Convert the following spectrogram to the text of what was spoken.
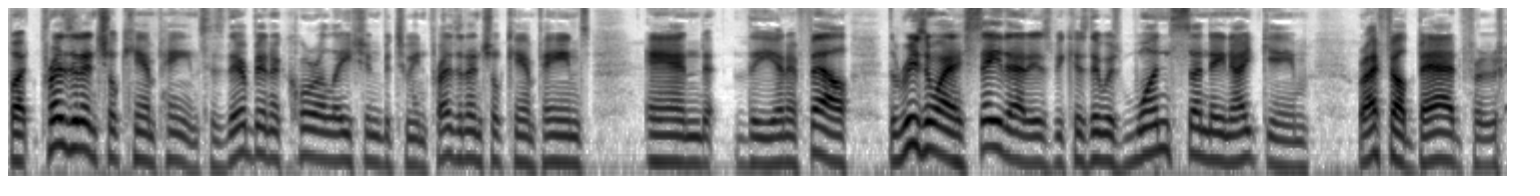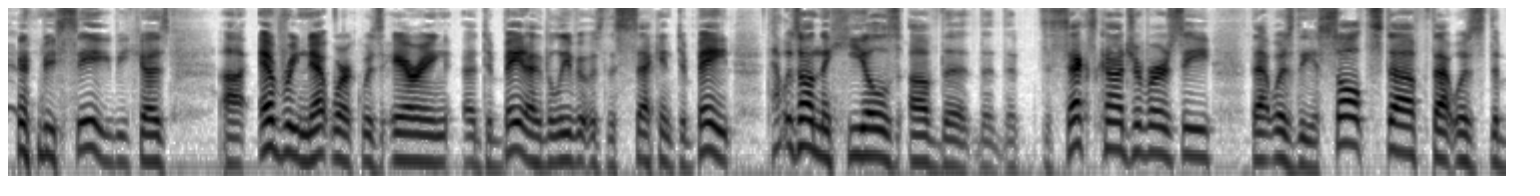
but presidential campaigns has there been a correlation between presidential campaigns and the NFL? The reason why I say that is because there was one Sunday night game where I felt bad for NBC because uh, every network was airing a debate. I believe it was the second debate. That was on the heels of the, the, the, the sex controversy. That was the assault stuff. That was the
